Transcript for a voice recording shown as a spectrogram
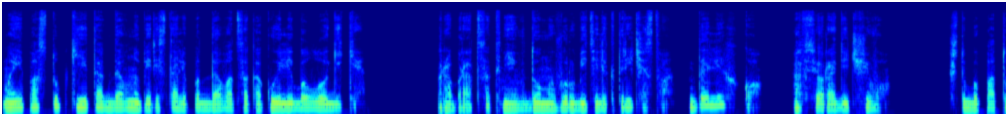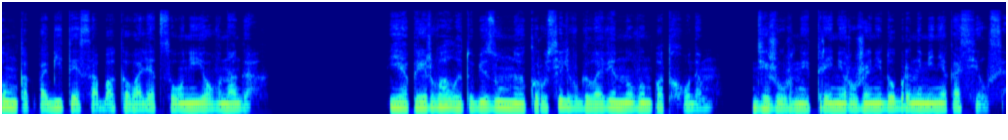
Мои поступки и так давно перестали поддаваться какой-либо логике. Пробраться к ней в дом и вырубить электричество? Да легко. А все ради чего? Чтобы потом, как побитая собака, валяться у нее в ногах. Я прервал эту безумную карусель в голове новым подходом. Дежурный тренер уже недобро на меня косился.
